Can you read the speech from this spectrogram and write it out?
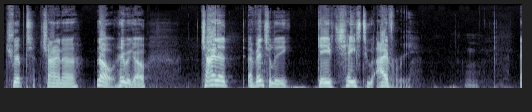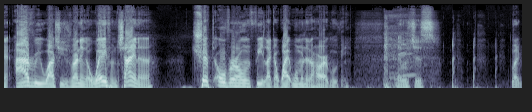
tripped Chyna. No, here we go. Chyna eventually gave chase to Ivory, and Ivory, while she's running away from Chyna, tripped over her own feet like a white woman in a horror movie. It was just like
